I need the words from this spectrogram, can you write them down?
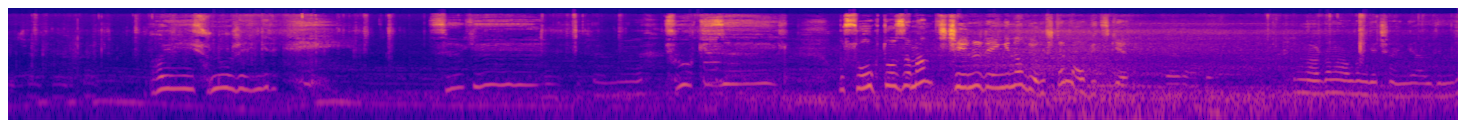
Geçen sene dikmiştik. Ay şunun rengi. Sevgi. Çok güzel. Bu soğukta o zaman çiçeğinin rengini alıyormuş değil mi o bitki? Herhalde. Bunlardan aldım geçen geldiğimde.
